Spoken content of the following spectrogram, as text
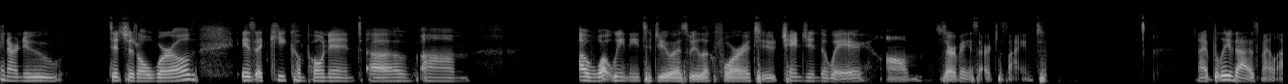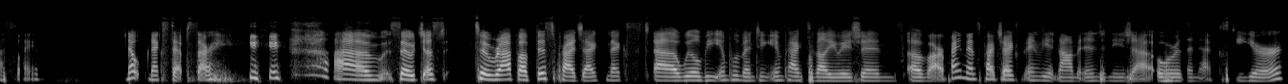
in our new digital world is a key component of um, of what we need to do as we look forward to changing the way um, surveys are designed. And I believe that is my last slide. Nope, next step, sorry. um, so just to wrap up this project, next uh, we'll be implementing impact evaluations of our finance projects in Vietnam and Indonesia over the next year.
